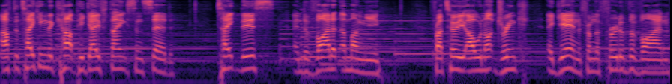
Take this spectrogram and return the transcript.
After taking the cup, he gave thanks and said, Take this and divide it among you. For I tell you, I will not drink again from the fruit of the vine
